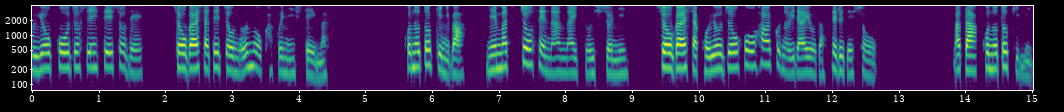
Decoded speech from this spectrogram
扶養控除申請書で障害者手帳の有無を確認しています。この時には年末調整の案内と一緒に、障害者雇用情報把握の依頼を出せるでしょう。また、この時に、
